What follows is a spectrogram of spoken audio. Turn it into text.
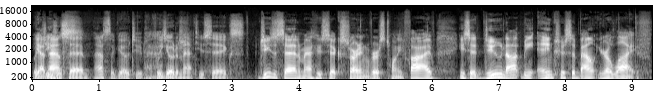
what yeah, Jesus that's, said. that's the go-to passage. If we go to Matthew 6, Jesus said in Matthew 6, starting in verse 25, he said, Do not be anxious about your life.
